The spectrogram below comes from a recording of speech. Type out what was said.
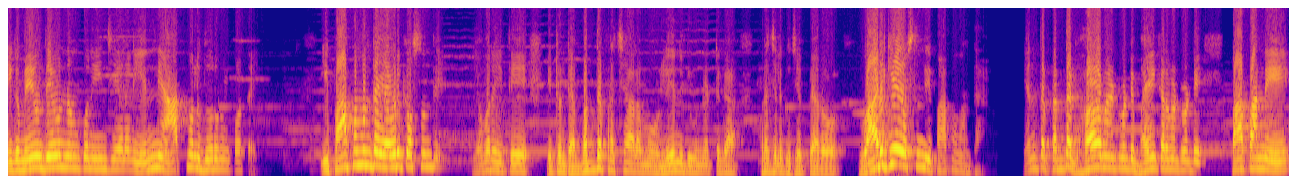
ఇక మేము దేవుని నమ్ముకొని ఏం చేయాలని ఎన్ని ఆత్మలు దూరం అయిపోతాయి. ఈ పాపమంతా ఎవరికి వస్తుంది? ఎవరైతే ఇటువంటి అబద్ధ ప్రచారము లేనిది ఉన్నట్టుగా ప్రజలకు చెప్పారో వారికే వస్తుంది ఈ పాపం అంతా ఎంత పెద్ద ఘోరమైనటువంటి భయంకరమైనటువంటి పాపాన్ని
